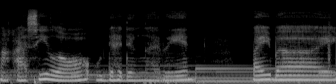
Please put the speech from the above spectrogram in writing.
Makasih loh udah dengerin. Bye bye.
